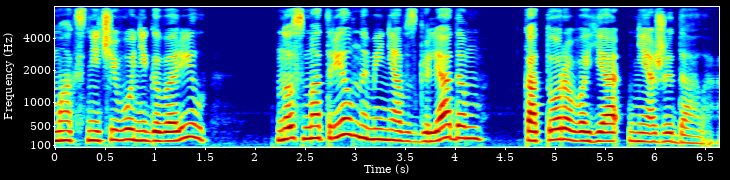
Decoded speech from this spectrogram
Макс ничего не говорил, но смотрел на меня взглядом, которого я не ожидала.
